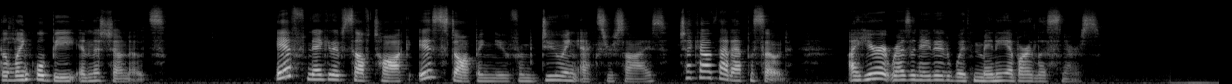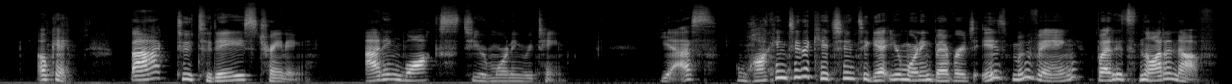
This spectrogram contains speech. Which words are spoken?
The link will be in the show notes. If negative self talk is stopping you from doing exercise, check out that episode. I hear it resonated with many of our listeners. Okay, back to today's training adding walks to your morning routine. Yes, walking to the kitchen to get your morning beverage is moving, but it's not enough.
